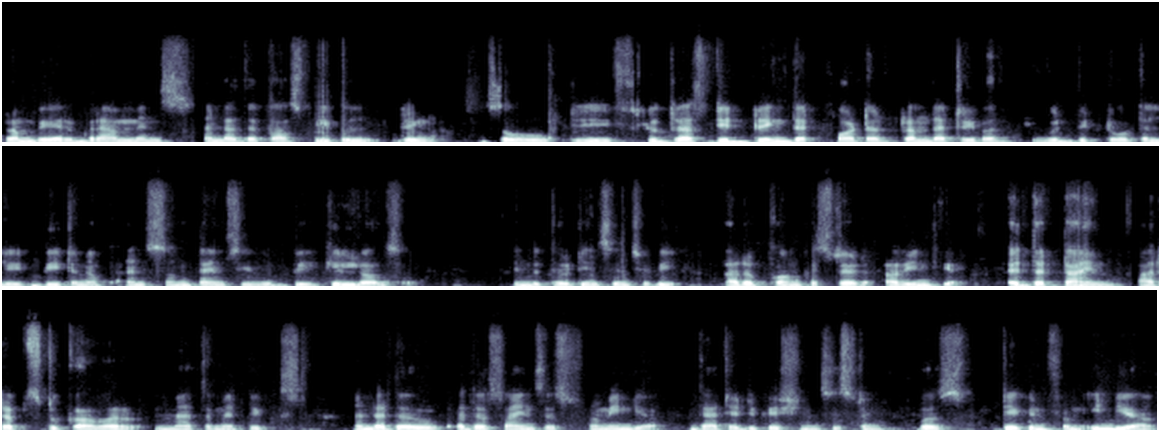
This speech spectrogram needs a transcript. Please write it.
from where Brahmins and other caste people drink. So if Shudras did drink that water from that river, he would be totally beaten up and sometimes he would be killed also. In the 13th century, Arab conquered our India. At that time, Arabs took our mathematics and other, other sciences from India. That education system was taken from India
